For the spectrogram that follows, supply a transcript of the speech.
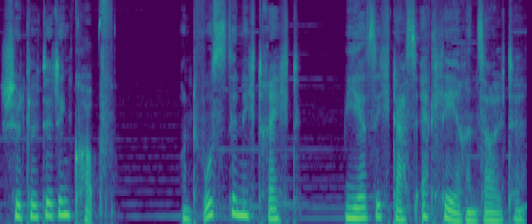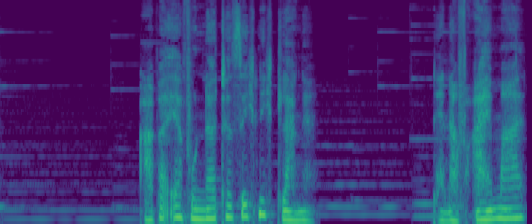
schüttelte den Kopf und wusste nicht recht, wie er sich das erklären sollte. Aber er wunderte sich nicht lange, denn auf einmal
